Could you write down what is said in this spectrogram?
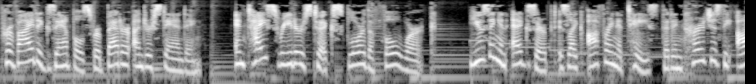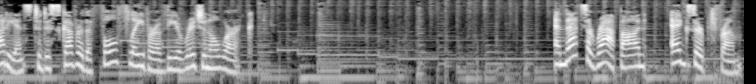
provide examples for better understanding, entice readers to explore the full work. Using an excerpt is like offering a taste that encourages the audience to discover the full flavor of the original work. And that's a wrap on excerpt from.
